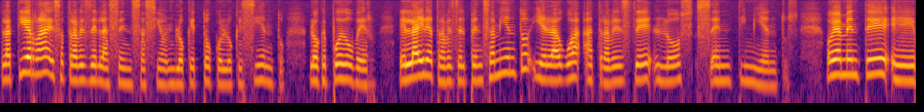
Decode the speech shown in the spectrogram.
La tierra es a través de la sensación, lo que toco, lo que siento, lo que puedo ver. El aire a través del pensamiento y el agua a través de los sentimientos. Obviamente, eh,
